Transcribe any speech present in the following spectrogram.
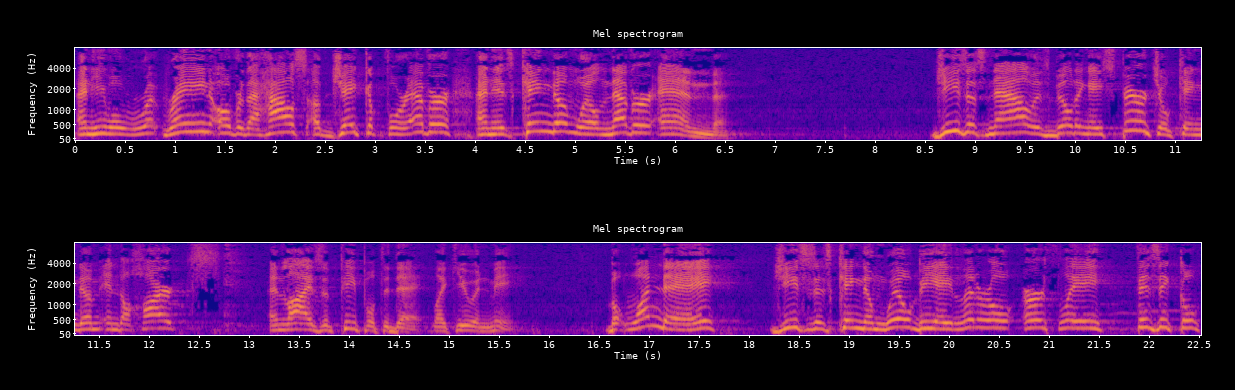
and he will reign over the house of Jacob forever, and his kingdom will never end. Jesus now is building a spiritual kingdom in the hearts and lives of people today, like you and me. But one day, Jesus' kingdom will be a literal earthly physical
